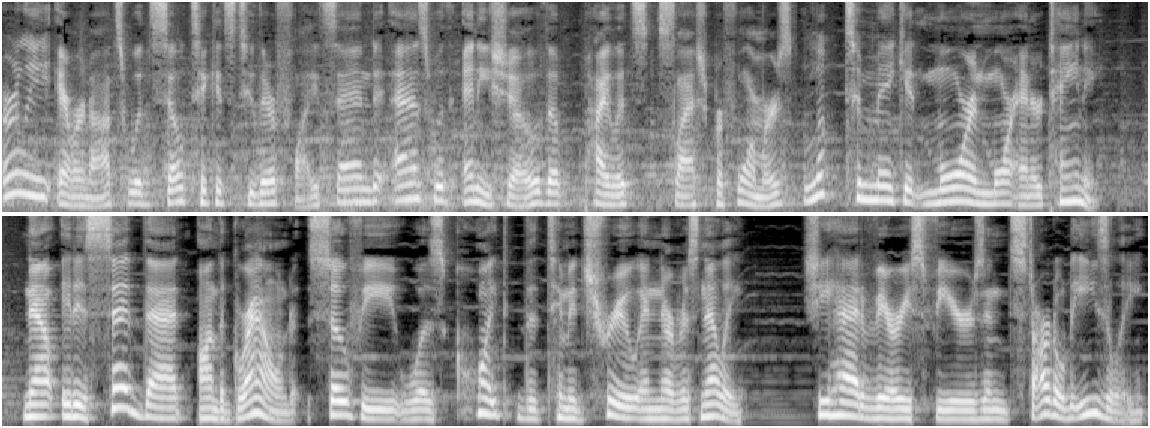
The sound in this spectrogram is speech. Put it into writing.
early aeronauts would sell tickets to their flights, and as with any show, the pilots slash performers looked to make it more and more entertaining. Now, it is said that on the ground, Sophie was quite the timid shrew and nervous Nellie. She had various fears and startled easily.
